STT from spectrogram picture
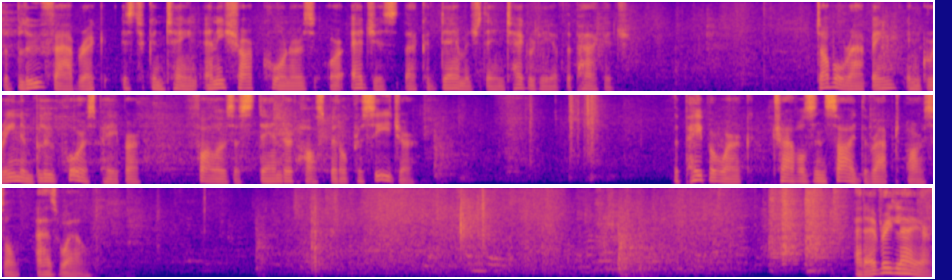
The blue fabric is to contain any sharp corners or edges that could damage the integrity of the package. Double wrapping in green and blue porous paper follows a standard hospital procedure. The paperwork travels inside the wrapped parcel as well. At every layer,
